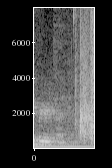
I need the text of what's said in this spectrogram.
you for your time.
